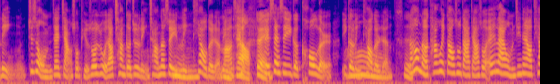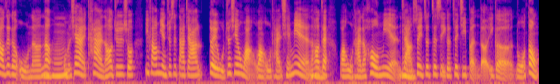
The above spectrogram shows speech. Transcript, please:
领，就是我们在讲说，比如说如果要唱歌就是领唱，那所以领跳的人嘛，跳 对对，算是一个 caller，一个领跳的人。然后呢，他会告诉大家说，哎，来，我们今天要跳这个舞呢，那我们先来看，然后就是说，一方面就是大家队伍就先往往舞台前面，然后再往舞台的后面，这样，所以这这是一个最基本的一个挪动。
